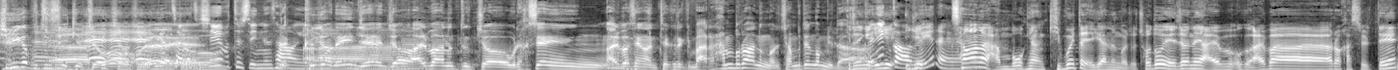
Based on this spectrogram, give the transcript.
시비가 붙을 수 있겠죠. 네, 네, 예, 그렇죠. 예. 그렇죠. 시비 붙을 수 있는 상황이에요. 그 전에 이제 아. 저 알바하는 또저 우리 학생 알바생한테 그렇게 말을 함부로 하는 건 잘못된 겁니다. 그러니까 이게, 그러니까, 이게 왜 이래. 상황을 안 보고 그냥 기분에 딱 얘기하는 거죠. 저도 예전에 알바, 그 알바하러 갔을 때.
